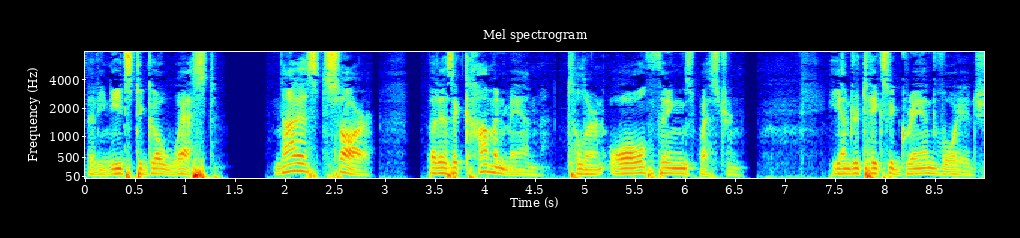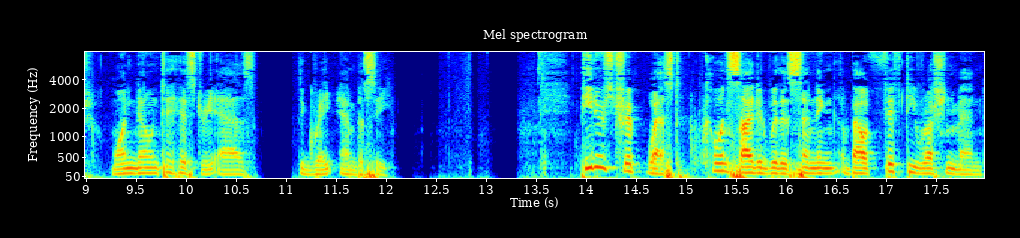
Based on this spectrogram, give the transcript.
that he needs to go west, not as Tsar, but as a common man to learn all things Western. He undertakes a grand voyage, one known to history as the Great Embassy. Peter's trip west coincided with his sending about 50 Russian men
